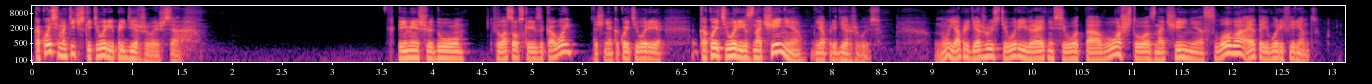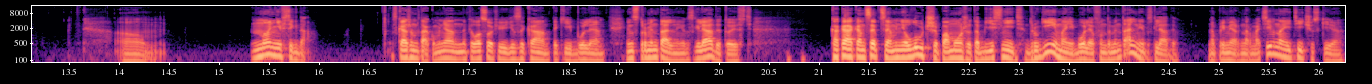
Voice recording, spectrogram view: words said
Какой семантической теории придерживаешься? Ты имеешь в виду философской языковой? Точнее, какой теории, какой теории значения я придерживаюсь? Ну, я придерживаюсь теории, вероятнее всего, того, что значение слова — это его референт. Но не всегда. Скажем так, у меня на философию языка такие более инструментальные взгляды, то есть какая концепция мне лучше поможет объяснить другие мои более фундаментальные взгляды, например, нормативно-этические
